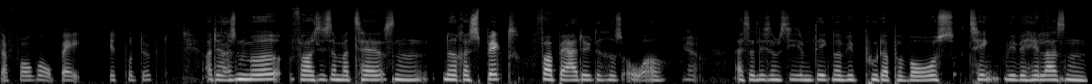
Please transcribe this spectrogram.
der foregår bag et produkt? Og det er også en måde for os ligesom at tage sådan noget respekt for bæredygtighedsordet. Ja. Altså ligesom sige, at det er ikke noget, vi putter på vores ting. Vi vil hellere sådan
